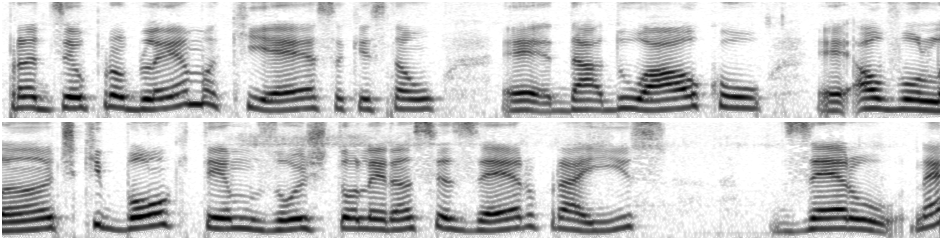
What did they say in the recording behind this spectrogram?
para dizer o problema que é essa questão é, da, do álcool é, ao volante. Que bom que temos hoje tolerância zero para isso zero, né?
